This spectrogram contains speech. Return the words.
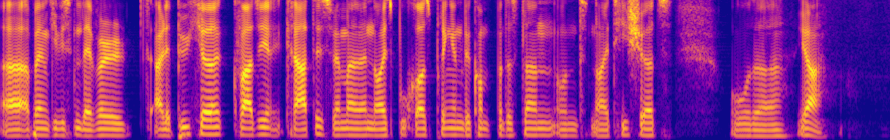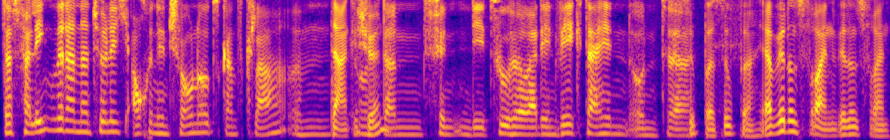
äh, bei einem gewissen Level alle Bücher quasi gratis. Wenn man ein neues Buch rausbringen, bekommt man das dann und neue T-Shirts oder ja, das verlinken wir dann natürlich auch in den Show Notes, ganz klar. Ähm, Dankeschön. Und dann finden die Zuhörer den Weg dahin und äh, super, super. Ja, wird uns freuen, wird uns freuen.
